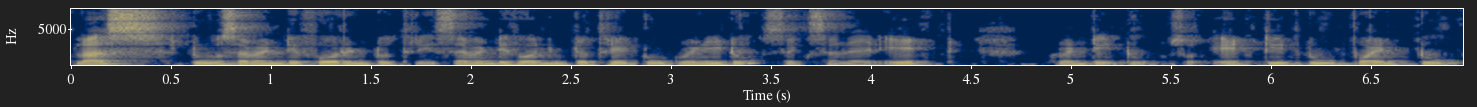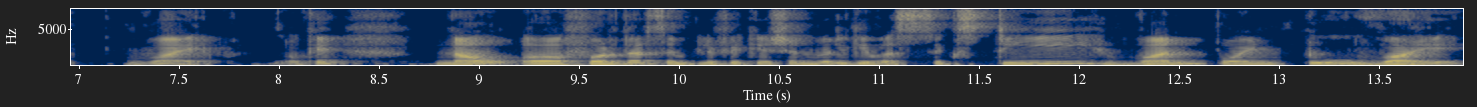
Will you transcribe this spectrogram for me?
plus 274 into 3 74 into 3 222 600 822 so 82.2 y. Okay. Now uh, further simplification will give us 61.2 y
